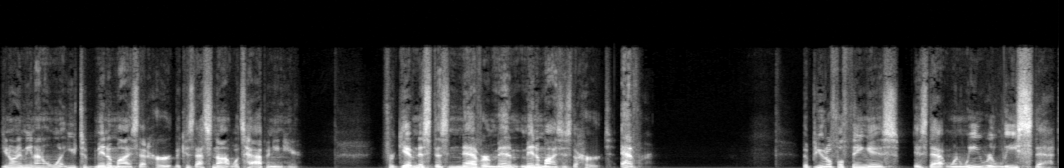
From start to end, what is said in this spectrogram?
You know what I mean? I don't want you to minimize that hurt because that's not what's happening here. Forgiveness does never min- minimizes the hurt ever. The beautiful thing is is that when we release that,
